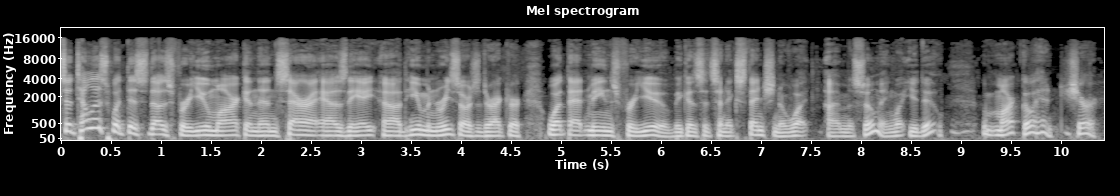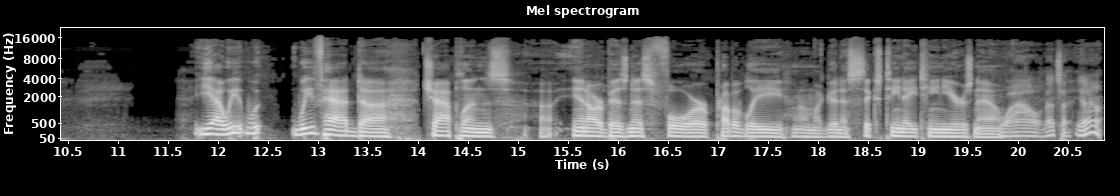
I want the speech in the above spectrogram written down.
So, tell us what this does for you, Mark, and then Sarah, as the, uh, the human resources director, what that means for you, because it's an extension of what I'm assuming what you do. Mark, go ahead. Sure. Yeah, we, we have had uh, chaplains uh, in our business for probably oh my goodness 16 18 years now. Wow that's a yeah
